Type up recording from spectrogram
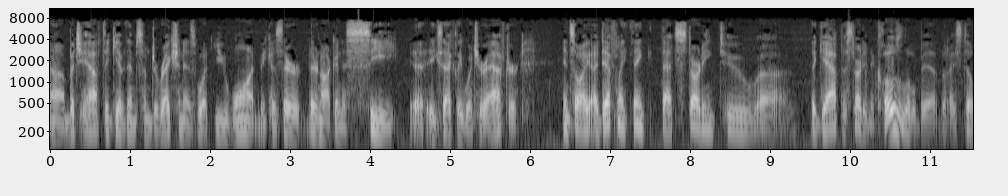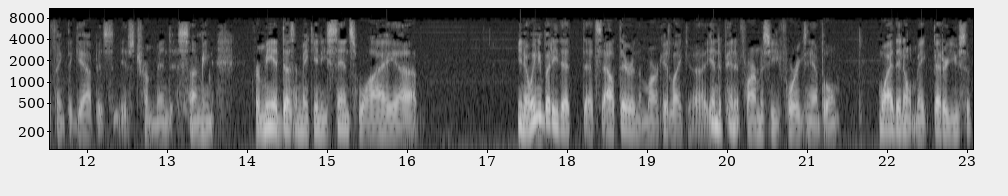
uh, but you have to give them some direction as what you want because they're they're not going to see uh, exactly what you're after. And so I, I definitely think that's starting to uh, the gap is starting to close a little bit, but I still think the gap is is tremendous. I mean, for me, it doesn't make any sense why. You know, anybody that that's out there in the market, like uh, independent pharmacy, for example, why they don't make better use of,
